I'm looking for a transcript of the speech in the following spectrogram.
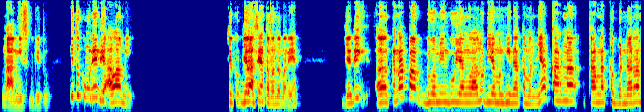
nangis begitu itu kemudian dia alami cukup jelas ya teman-teman ya jadi e, kenapa dua minggu yang lalu dia menghina temannya karena karena kebenaran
